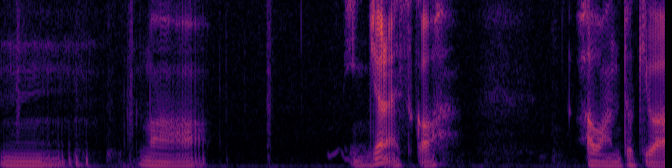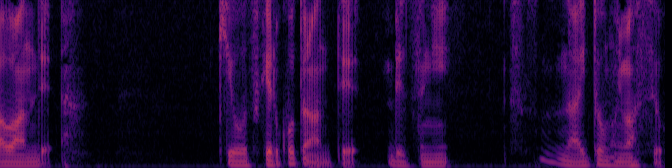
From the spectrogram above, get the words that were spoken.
うん、まあ、いいんじゃないですか。合わん時は合わんで。気をつけることなんて別にないと思いますよ。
